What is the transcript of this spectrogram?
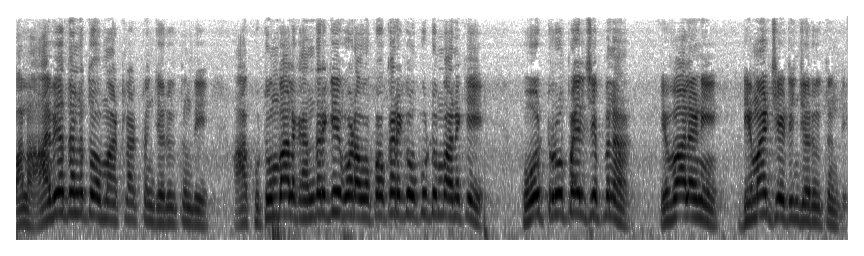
వాళ్ళ ఆవేదనతో మాట్లాడటం జరుగుతుంది. ఆ కుటుంబాలకు అందరికీ కూడా ఒక్కొక్కరికి ఒక కుటుంబానికి కోటి రూపాయలు చెప్పిన ఇవ్వాలని డిమాండ్ చేయడం జరుగుతుంది.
